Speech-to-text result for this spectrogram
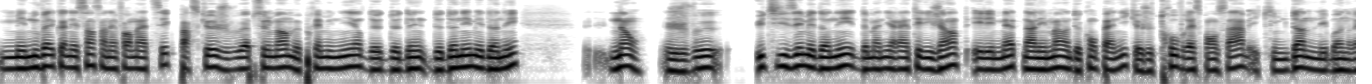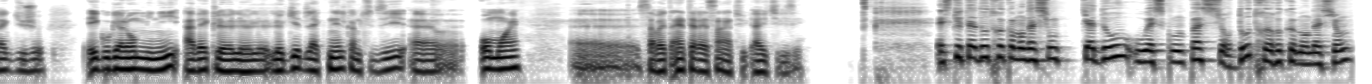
mes nouvelles connaissances en informatique parce que je veux absolument me prémunir de, de, de donner mes données? Non, je veux utiliser mes données de manière intelligente et les mettre dans les mains de compagnies que je trouve responsables et qui me donnent les bonnes règles du jeu. Et Google Home Mini, avec le, guide de la CNIL, comme tu dis, euh, au moins, euh, ça va être intéressant à utiliser. Est-ce que tu as d'autres recommandations cadeaux ou est-ce qu'on passe sur d'autres recommandations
